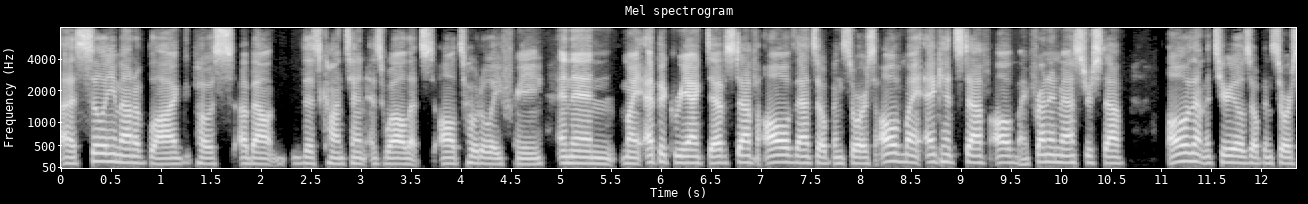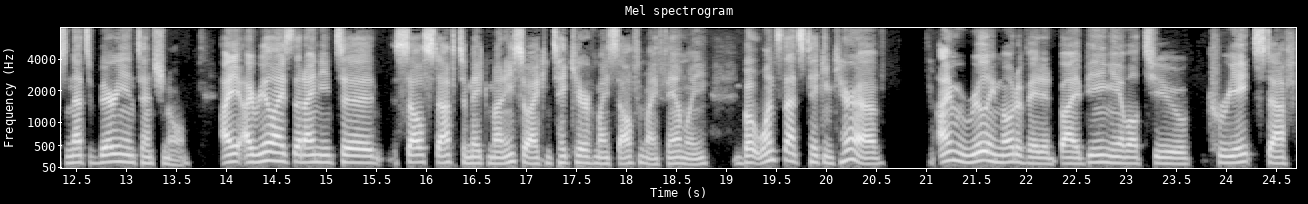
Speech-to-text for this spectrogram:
a silly amount of blog posts about this content as well. That's all totally free. And then my Epic React Dev stuff, all of that's open source. All of my Egghead stuff, all of my front end master stuff, all of that material is open source. And that's very intentional. I, I realize that I need to sell stuff to make money so I can take care of myself and my family. But once that's taken care of, I'm really motivated by being able to create stuff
